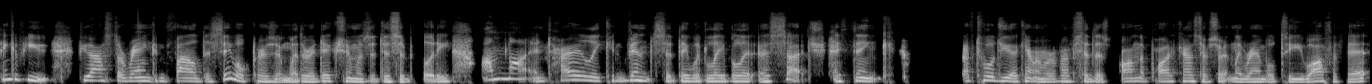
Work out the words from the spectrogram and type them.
think if you, if you ask the rank and file disabled person whether addiction was a disability, I'm not entirely convinced that they would label it as such. I think I've told you, I can't remember if I've said this on the podcast. I've certainly rambled to you off of it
